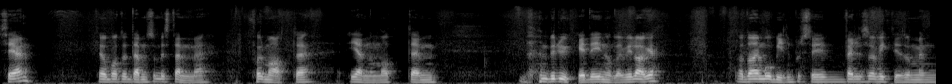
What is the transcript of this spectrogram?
seeren. Det er en dem som bestemmer formatet gjennom at de bruker det innholdet vi lager. Og da er mobilen plutselig vel så viktig som en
